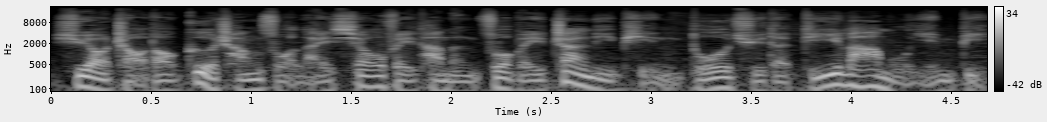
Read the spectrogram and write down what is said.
需要找到各场所来消费他们作为战利品夺取的迪拉姆银币。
